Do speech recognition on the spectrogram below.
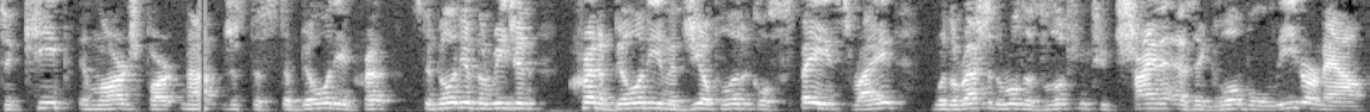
to keep in large part not just the stability and cre- stability of the region, credibility in the geopolitical space, right? Where the rest of the world is looking to China as a global leader now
